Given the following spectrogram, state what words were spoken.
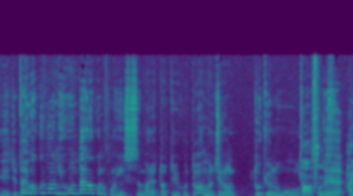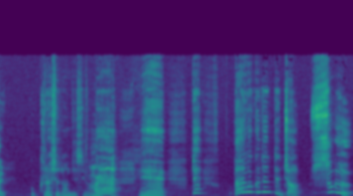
えー、で大学も日本大学の方に進まれたということはもちろん東京の方あそうでですはい暮らしてたんですよね。はええで大学出てじゃあすぐ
